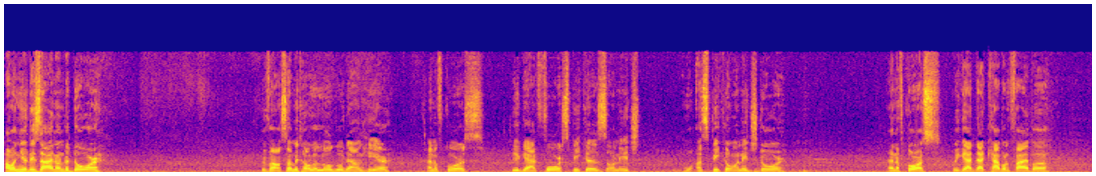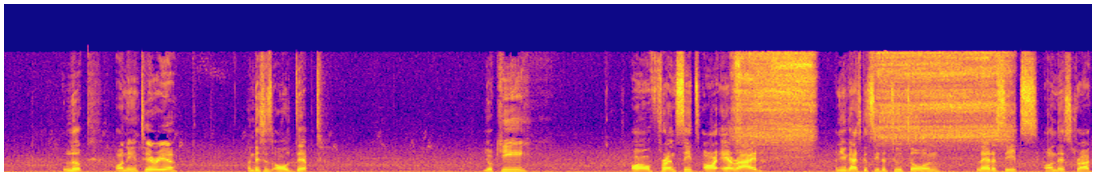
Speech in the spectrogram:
Our new design on the door with our Summit Hauler logo down here. And of course, you got four speakers on each, a speaker on each door. And of course, we got that carbon fiber look on the interior. And this is all dipped. Your key, all front seats are air ride. And you guys can see the two-tone leather seats on this truck.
